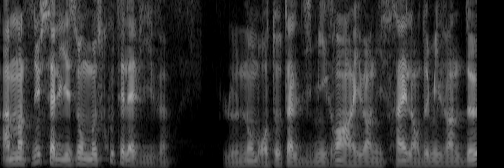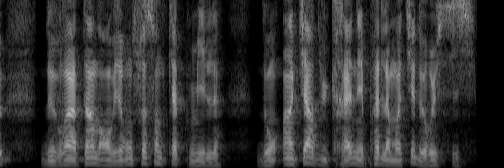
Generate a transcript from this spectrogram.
a maintenu sa liaison Moscou-Tel Aviv. Le nombre total d'immigrants arrivés en Israël en 2022 devrait atteindre environ 64 000, dont un quart d'Ukraine et près de la moitié de Russie.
